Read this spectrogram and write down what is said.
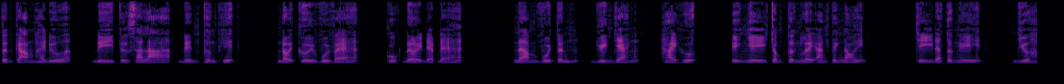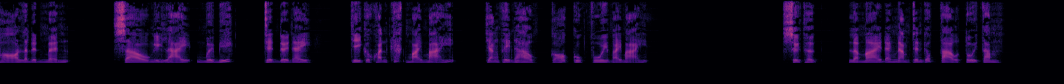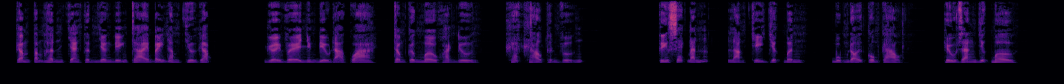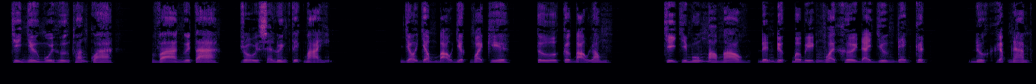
Tình cảm hai đứa đi từ xa lạ đến thân thiết, nói cười vui vẻ, cuộc đời đẹp đẽ. Nam vui tính, duyên dáng, hài hước, ý nhị trong từng lời ăn tiếng nói. chị đã từng nghĩ giữa họ là định mệnh. Sao nghĩ lại mới biết trên đời này chỉ có khoảnh khắc mãi mãi, chẳng thể nào có cuộc vui mãi mãi. Sự thật là Mai đang nằm trên góc tàu tối tăm, cầm tấm hình chàng tình nhân điển trai bấy năm chưa gặp, gợi về những điều đã qua trong cơn mơ hoang đường, khát khao thịnh vượng. Tiếng sét đánh làm chị giật mình, bụng đói cồn cao, hiểu rằng giấc mơ chỉ như mùi hương thoáng qua và người ta rồi sẽ luyến tiếc mãi. Gió dòng bão giật ngoài kia tựa cơn bão lòng. Chị chỉ muốn mau mau đến được bờ biển ngoài khơi đại dương đen kịch, được gặp Nam,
